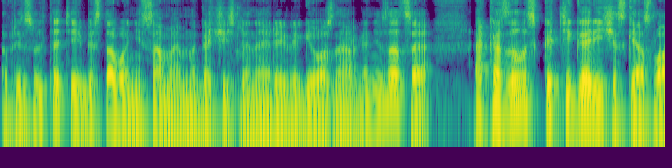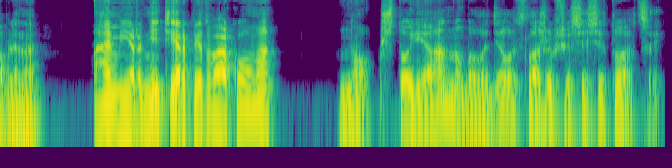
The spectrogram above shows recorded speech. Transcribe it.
В результате и без того не самая многочисленная религиозная организация оказалась категорически ослаблена, а мир не терпит вакуума. Но что Иоанну было делать в сложившейся ситуации?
